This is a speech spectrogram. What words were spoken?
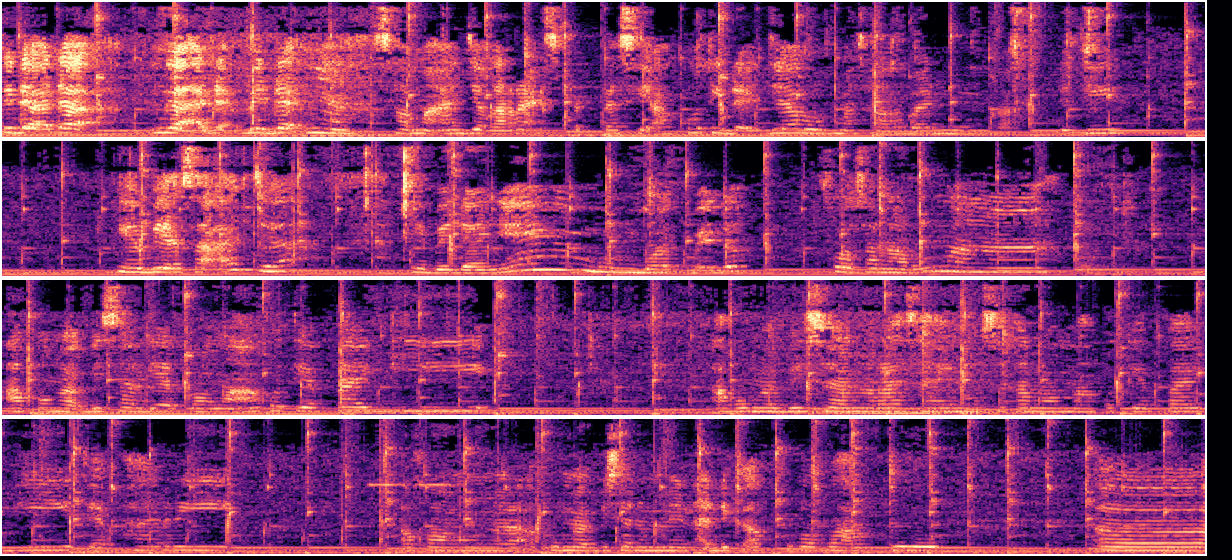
tidak ada, nggak ada bedanya, sama aja karena ekspektasi aku tidak jauh masalah Bandung kak. Jadi ya biasa aja. Ya bedanya yang membuat beda suasana rumah. Aku nggak bisa lihat mama aku tiap pagi. Aku nggak bisa ngerasain masakan mama aku tiap pagi, tiap hari. Aku nggak, aku nggak bisa nemenin adik aku, papa aku. Eh,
